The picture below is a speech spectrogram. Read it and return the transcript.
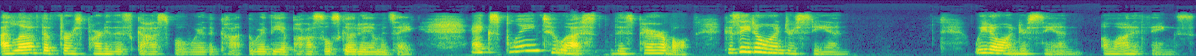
I love the first part of this gospel where the where the apostles go to him and say, "Explain to us this parable," because they don't understand. We don't understand a lot of things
